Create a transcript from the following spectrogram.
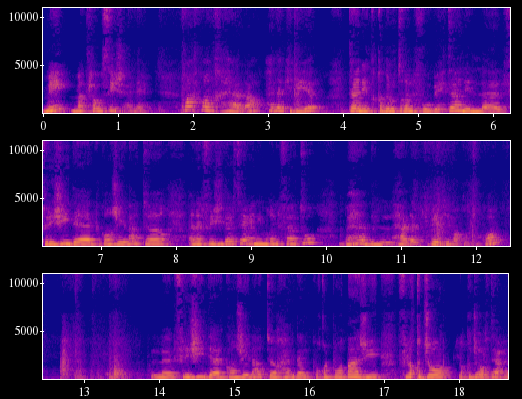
mais ما تحوسيش عليه. par contre هذا هذا كبير. تاني تقدروا تغلفوا به تاني ال frigidaire ال congélateur. أنا الفريجيدير تاعي راني مغلفاتو بهذا هذا الكبير كما قلت لكم. ال frigidaire congélateur هكذا ال potager في القجور. القجور تاع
